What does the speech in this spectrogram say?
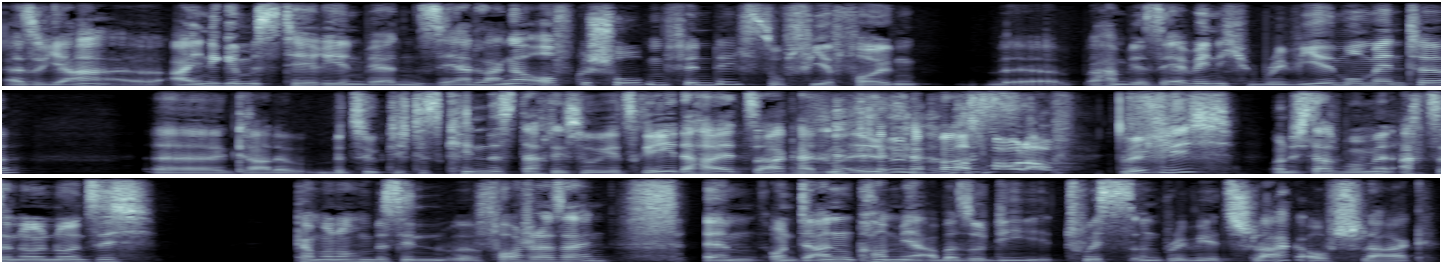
also ja, einige Mysterien werden sehr lange aufgeschoben, finde ich. So vier Folgen äh, haben wir sehr wenig Reveal-Momente. Äh, Gerade bezüglich des Kindes dachte ich so, jetzt rede halt, sag halt mal irgendwas. Mach's Maul auf! Wirklich? Und ich dachte, Moment, 1899 kann man noch ein bisschen äh, Forscher sein. Ähm, und dann kommen ja aber so die Twists und Reveals Schlag auf Schlag.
